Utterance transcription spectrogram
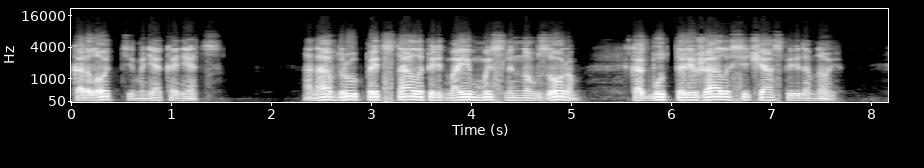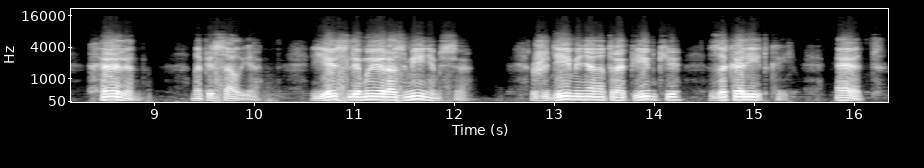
Карлотте, мне конец. Она вдруг предстала перед моим мысленным взором, как будто лежала сейчас передо мной. «Хелен», — написал я, — «если мы разминимся, жди меня на тропинке за калиткой. Эд».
